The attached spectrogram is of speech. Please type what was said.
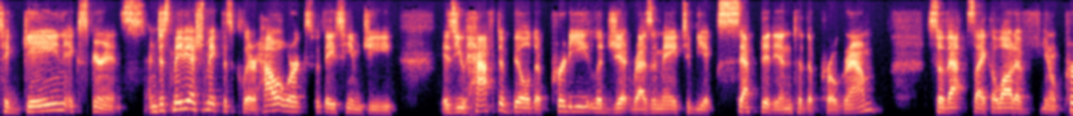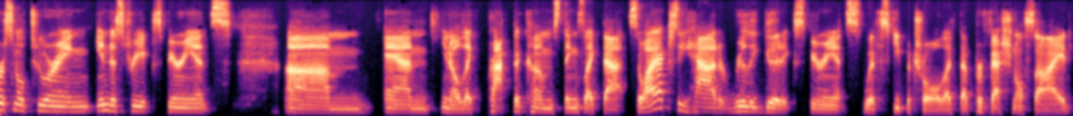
to gain experience, and just maybe I should make this clear how it works with ACMG is you have to build a pretty legit resume to be accepted into the program. So that's like a lot of you know personal touring, industry experience, um, and you know like practicums, things like that. So I actually had a really good experience with Ski Patrol, like the professional side.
